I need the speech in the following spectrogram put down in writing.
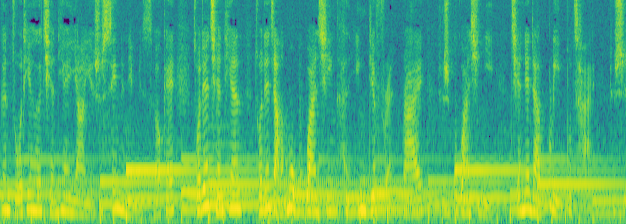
跟昨天和前天一样，也是 synonyms，OK？昨天前天，昨天讲的漠不关心，很 indifferent，right？就是不关心你。前天讲的不理不睬，就是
